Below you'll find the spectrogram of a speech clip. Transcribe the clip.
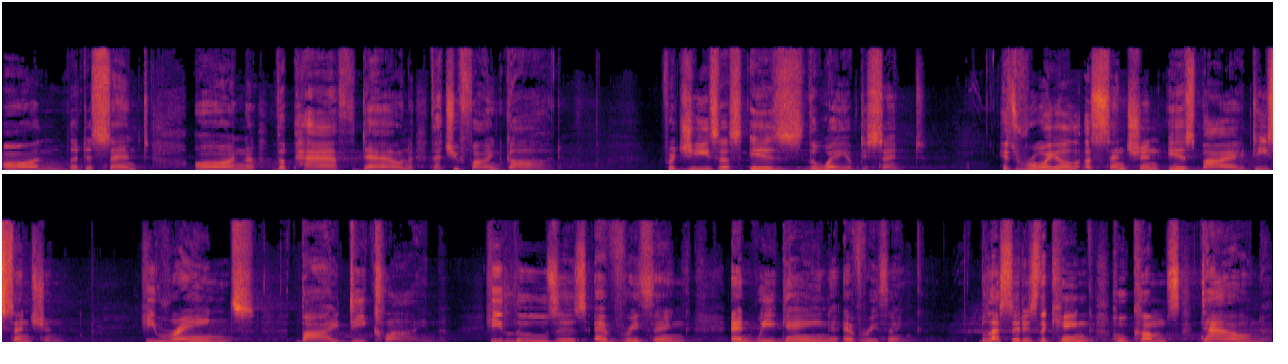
on the descent, on the path down, that you find God. For Jesus is the way of descent. His royal ascension is by descension. He reigns by decline. He loses everything, and we gain everything. Blessed is the King who comes down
